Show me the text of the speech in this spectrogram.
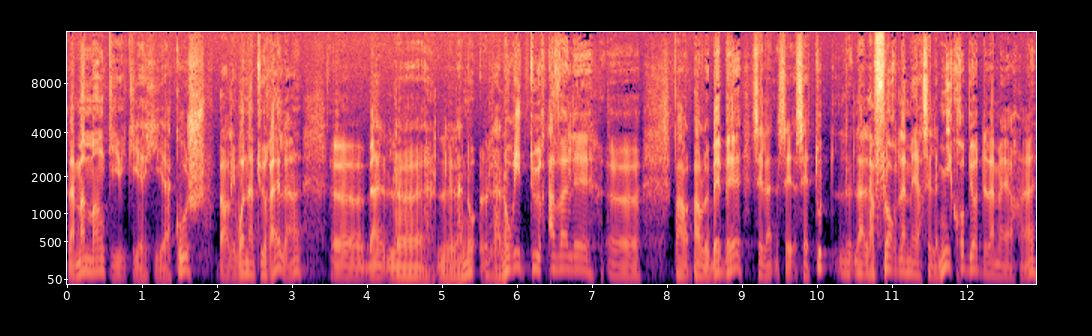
la maman qui, qui, accouche par les voies naturelles, hein, euh, ben le, la, la, nourriture avalée euh, par, par le bébé, c'est la, c'est toute la, flore de la mer, c'est le microbiote de la mer, hein,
